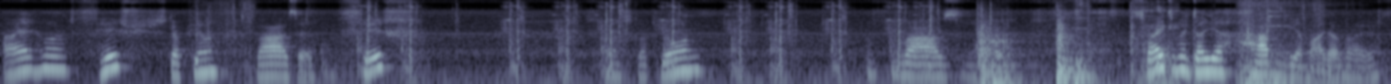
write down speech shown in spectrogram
Einhorn, Fisch, Skorpion, Vase, Fisch, Skorpion, Vase. Zweite Medaille haben wir mal dabei.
